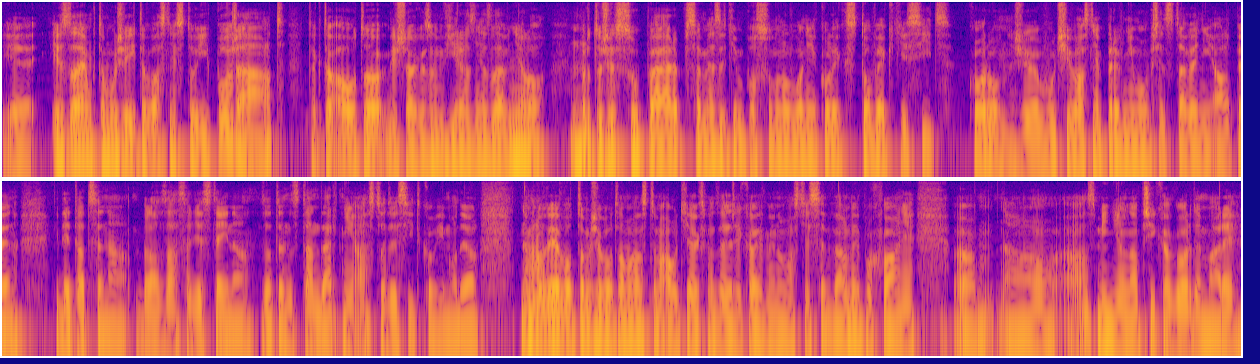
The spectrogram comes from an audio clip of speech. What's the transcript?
je i vzhledem k tomu, že jí to vlastně stojí pořád, tak to auto, když tak jsem výrazně zlevnilo, mm-hmm. protože Superb se mezi tím posunul o několik stovek tisíc korun, že jo, vůči vlastně prvnímu představení Alpin, kdy ta cena byla v zásadě stejná za ten standardní A110 model. Nemluvě o tom, že o tom, tom autě, jak jsme tady říkali v minulosti, se velmi pochválně um, a, a zmínil například Gordon Murray,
